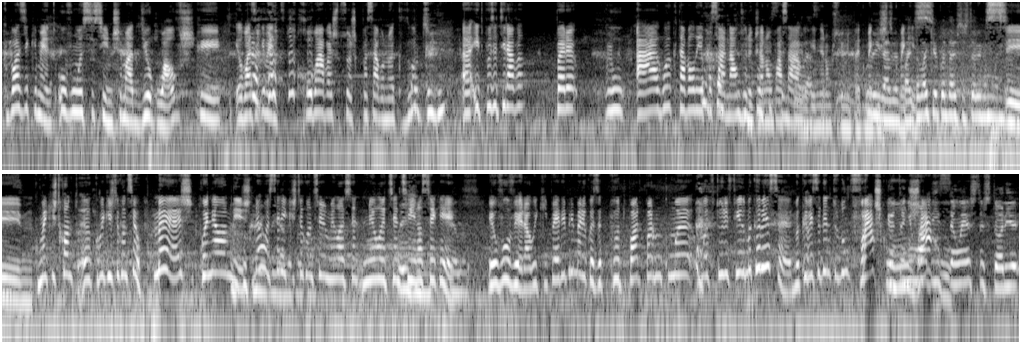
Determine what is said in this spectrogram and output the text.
Que basicamente houve um assassino chamado Diogo Alves, que ele basicamente roubava as pessoas que passavam no aqueduto ah, e depois atirava para o- a água que estava ali a passar na altura, que já não passa água, que ainda não percebi muito bem como é que isto, como é que Estava isso aqui a contar esta história e me lembro. Sim. Como é que isto, eh, como é que isto aconteceu? Mas, quando ela me diz, não, a sério que isto aconteceu em 1800, 1800 e não sei o quê, eu vou ver à Wikipédia, a primeira coisa que eu deparo, paro-me com uma, uma fotografia de uma cabeça. Uma cabeça dentro de um frasco, Eu um tenho uma jarro. adição a esta história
